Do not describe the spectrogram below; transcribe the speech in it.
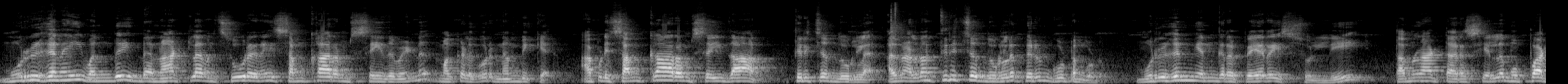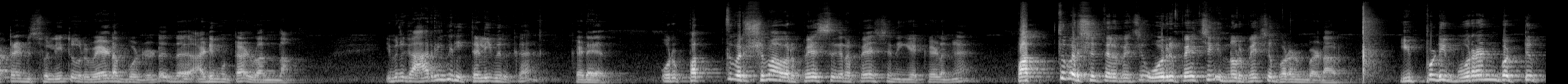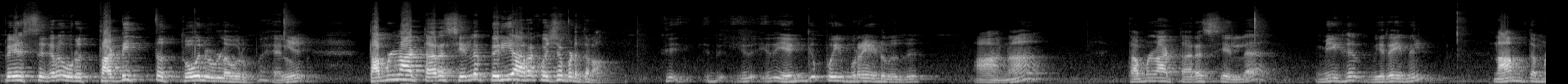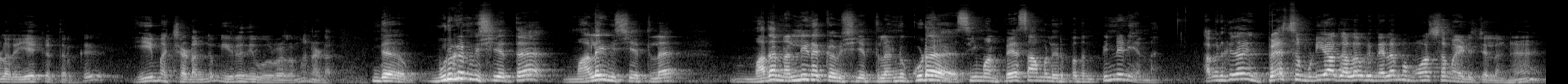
முருகனை வந்து இந்த நாட்டில் அவன் சூரனை சம்காரம் செய்தவன்னு மக்களுக்கு ஒரு நம்பிக்கை. அப்படி சம்காரம் செய்தார் திருச்செந்தூரில். அதனால தான் திருச்செந்தூரில் பெருங்கூட்டம் கூடும். முருகன் என்கிற பெயரை சொல்லி தமிழ்நாட்டு அரசியலில் முப்பாட்டன்னு சொல்லிட்டு ஒரு வேடம் போட்டுட்டு இந்த அடிமுட்டாள் வந்தான். இவனுக்கு அறிவில் தெளிவு இருக்கா? கிடையாது. ஒரு பத்து வருஷமாக அவர் பேசுகிற பேச்சு நீங்கள் கேளுங்க. பத்து வருஷத்தில் பேச்சு ஒரு பேச்சு இன்னொரு பேச்சு முரண்படார். இப்படி முரண்பட்டு பேசுகிற ஒரு தடித்த தோல் உள்ள ஒரு பயல் தமிழ்நாட்டு அரசியலில் பெரியாரை கொச்சப்படுத்துகிறான் இது இது இது எங்கே போய் முறையிடுவது? ஆனால் தமிழ்நாட்டு அரசியலில் மிக விரைவில் நாம் தமிழர் இயக்கத்திற்கு ஈமச்சடங்கும் இறுதி ஊர்வலமும் நடக்கும் இந்த முருகன் விஷயத்த மலை விஷயத்துல மத நல்லிணக்க விஷயத்துலன்னு கூட சீமான் பேசாமல் இருப்பதன் பின்னணி என்ன? அவனுக்கு தான் பேச முடியாத அளவுக்கு நிலைமை மோசமாயிடுச்சு இல்லைங்க.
